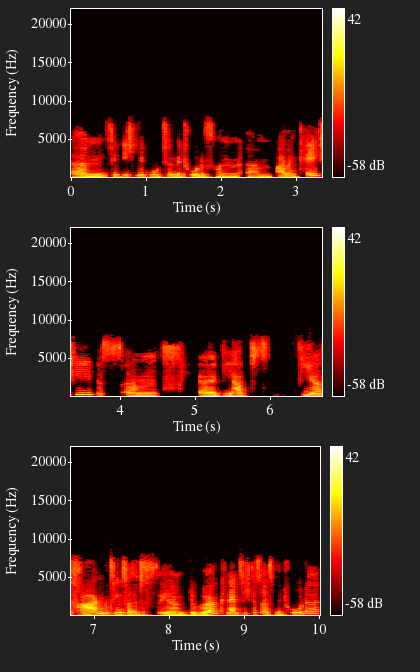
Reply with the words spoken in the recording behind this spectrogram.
ähm, finde ich eine gute Methode von ähm, Byron Katie. Das, ähm, äh, die hat vier Fragen, beziehungsweise das äh, The Work nennt sich das als Methode.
